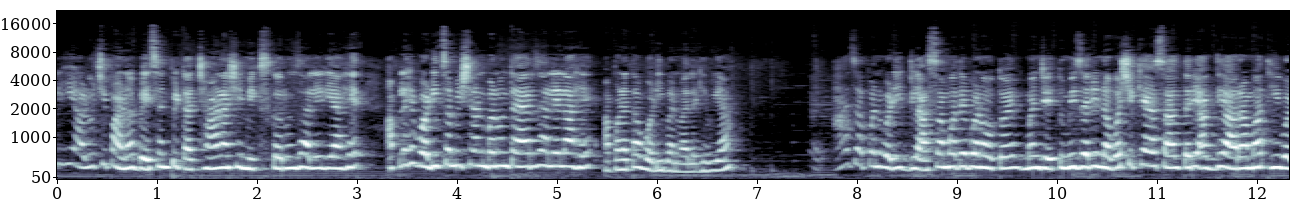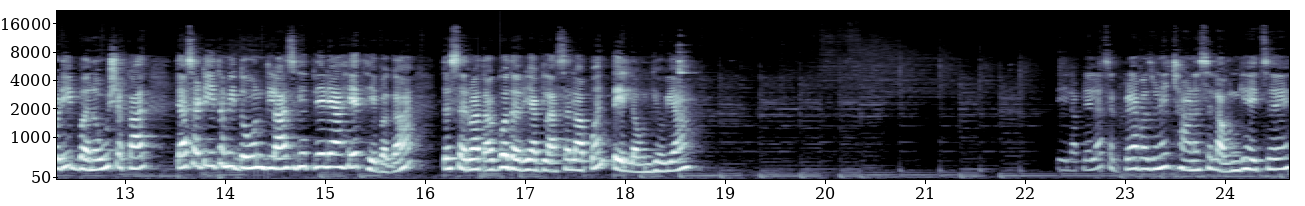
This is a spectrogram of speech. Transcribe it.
आपली ही आळूची पानं बेसन पिठात छान अशी मिक्स करून झालेली आहेत. आपलं हे वडीचं मिश्रण बनवून तयार झालेलं आहे. आपण आता वडी बनवायला घेऊया. आज आपण वडी ग्लासामध्ये बनवतोय. म्हणजे तुम्ही जरी नवशिके असाल तरी अगदी आरामात ही वडी बनवू शकाल. त्यासाठी इथं मी दोन ग्लास घेतलेले आहेत. हे बघा. तर सर्वात अगोदर या ग्लासाला आपण तेल लावून घेऊया. तेल आपल्याला सगळ्या बाजूने छान असं लावून घ्यायचंय.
